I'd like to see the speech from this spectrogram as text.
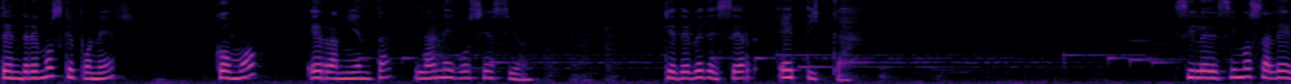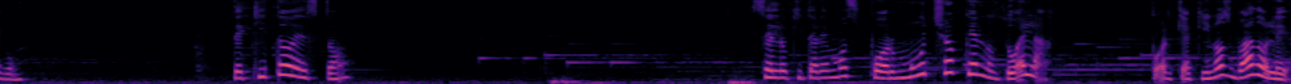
tendremos que poner como herramienta la negociación, que debe de ser ética. Si le decimos al ego, te quito esto, se lo quitaremos por mucho que nos duela, porque aquí nos va a doler.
